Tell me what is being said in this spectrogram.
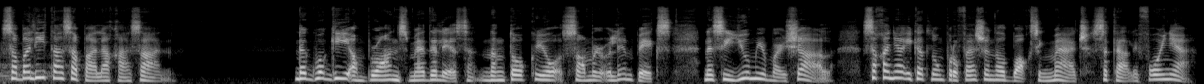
Sa balita sa palakasan, Nagwagi ang bronze medalist ng Tokyo Summer Olympics na si Yumi Marshall sa kanyang ikatlong professional boxing match sa California.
